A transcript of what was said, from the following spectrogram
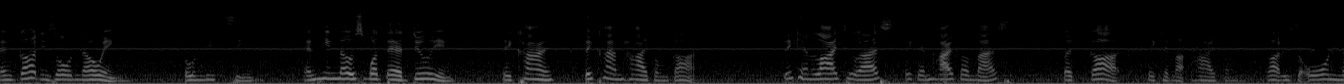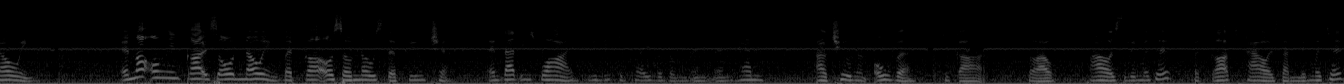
And God is all knowing, omniscient, and He knows what they're doing. They can't they can't hide from God. They can lie to us, they can hide from us, but God they cannot hide from. God is all knowing. And not only God is all knowing, but God also knows the future. And that is why we need to pray for them and, and hand our children over to God. For our power is limited, but God's power is unlimited.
